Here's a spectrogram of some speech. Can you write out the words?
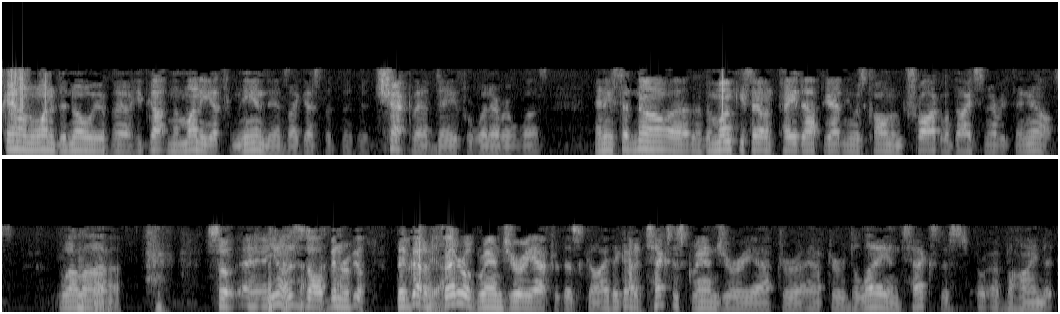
Scanlon wanted to know if uh, he'd gotten the money yet from the Indians, I guess the, the, the check that day for whatever it was. And he said, no, uh, the, the monkeys haven't paid up yet, and he was calling them troglodytes and everything else. Well, uh, so, uh, you know, this has all been revealed. They've got a Yeah. federal grand jury after this guy. They got a Texas grand jury after after a DeLay in Texas uh, behind it,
